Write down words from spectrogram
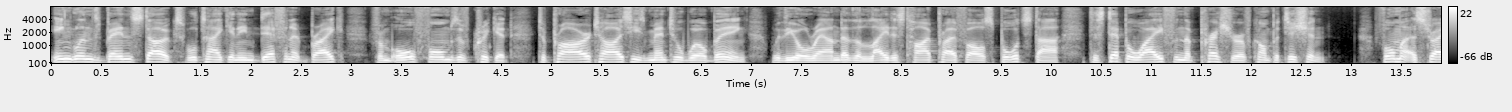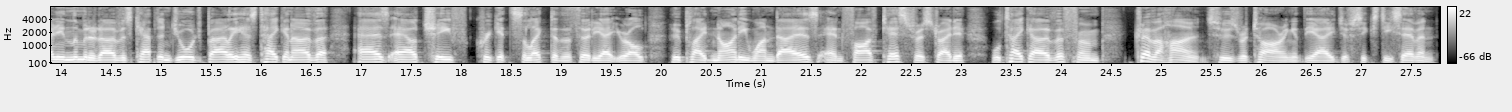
England's Ben Stokes will take an indefinite break from all forms of cricket to prioritise his mental well-being with the all-rounder, the latest high-profile sports star, to step away from the pressure of competition. Former Australian limited overs captain George Bailey has taken over as our chief cricket selector. The 38 year old who played 91 days and five tests for Australia will take over from Trevor Hohns, who's retiring at the age of 67.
